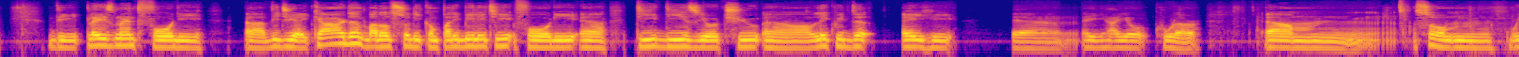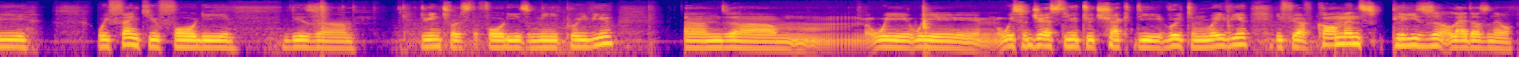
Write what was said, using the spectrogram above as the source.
the placement for the uh, VGA card, but also the compatibility for the uh, TD02 uh, liquid AE, uh, AIO cooler. Um, so um, we we thank you for the this um, the interest for this mini preview and um, we we we suggest you to check the written review. If you have comments, please let us know.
